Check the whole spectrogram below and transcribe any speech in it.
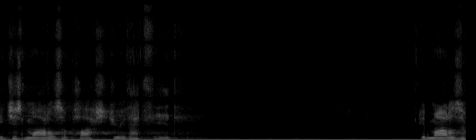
it just models a posture. That's it. It models a,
